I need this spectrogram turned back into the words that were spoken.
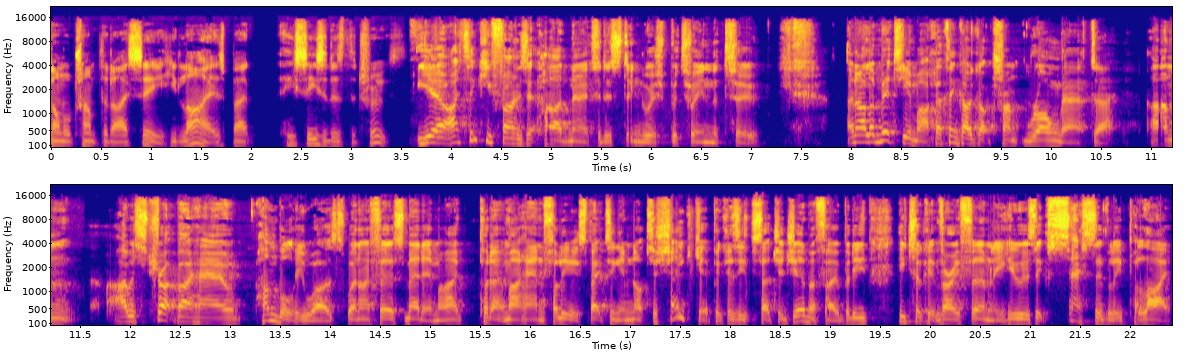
Donald Trump that I see. He lies, but he sees it as the truth. Yeah, I think he finds it hard now to distinguish between the two. And I'll admit to you, Mark, I think I got Trump wrong that day. Um, I was struck by how humble he was when I first met him. I put out my hand fully expecting him not to shake it because he's such a germaphobe, but he, he took it very firmly. He was excessively polite.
